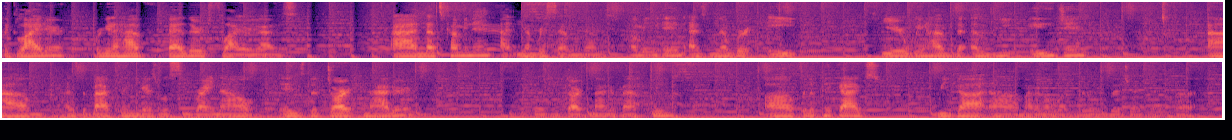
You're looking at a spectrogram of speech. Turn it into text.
the glider, we're gonna have feathered flyer, guys. And that's coming in at number seven, guys. Coming in as number eight, here we have the elite agent. Um, as the back thing you guys will see right now is the dark matter. There's the dark matter back thing. Uh, for the pickaxe, we got um, I don't know what the glitch right there, but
